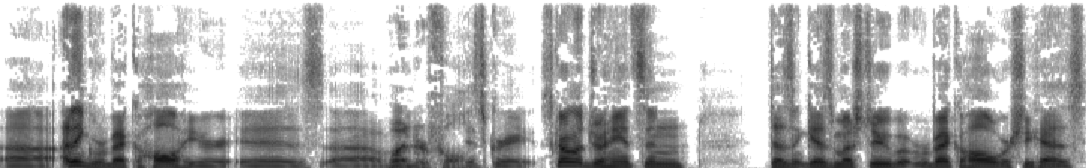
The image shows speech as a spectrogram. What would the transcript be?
uh, I think Rebecca Hall here is uh, Wonderful. it's great. Scarlett Johansson doesn't get as much due, but Rebecca Hall, where she has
